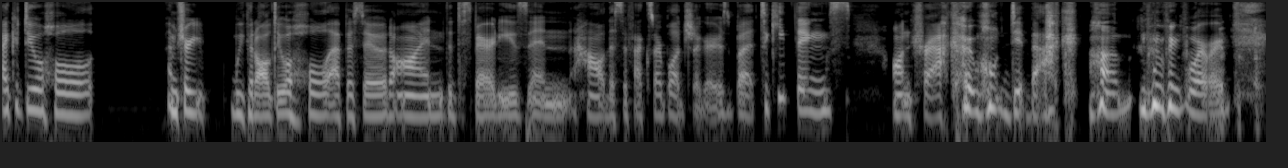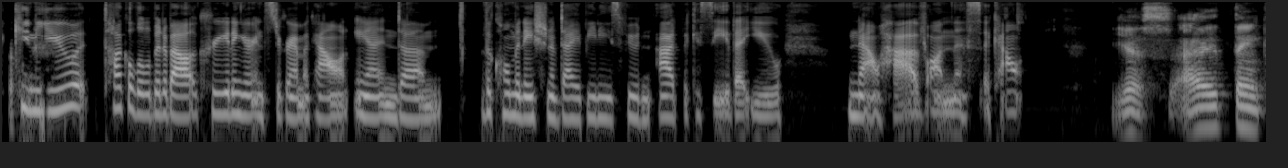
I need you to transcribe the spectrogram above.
I could do a whole. I'm sure you, we could all do a whole episode on the disparities in how this affects our blood sugars. But to keep things on track, I won't dip back um, moving forward. Can you talk a little bit about creating your Instagram account and um, the culmination of diabetes, food, and advocacy that you now have on this account? Yes, I think.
